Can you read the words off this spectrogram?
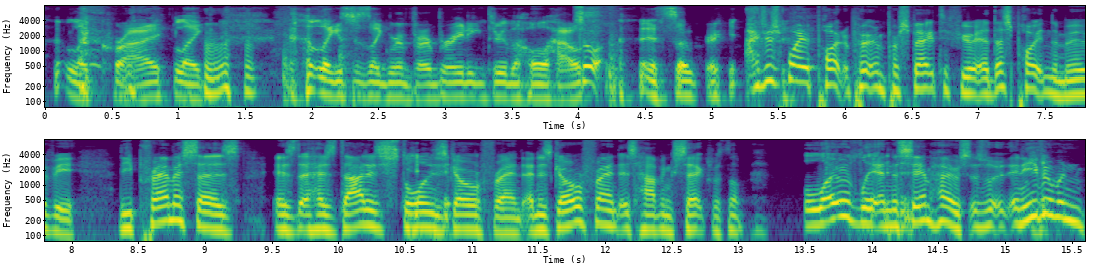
like cry, like like it's just like reverberating through the whole house. So, it's so great. I just want to put put in perspective here. At this point in the movie, the premise is is that his dad has stolen his girlfriend, and his girlfriend is having sex with him loudly in the same house. And even when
